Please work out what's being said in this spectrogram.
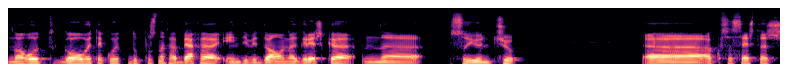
Много от головете, които допуснаха, бяха индивидуална грешка на Суюнчу. Ако се сещаш,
